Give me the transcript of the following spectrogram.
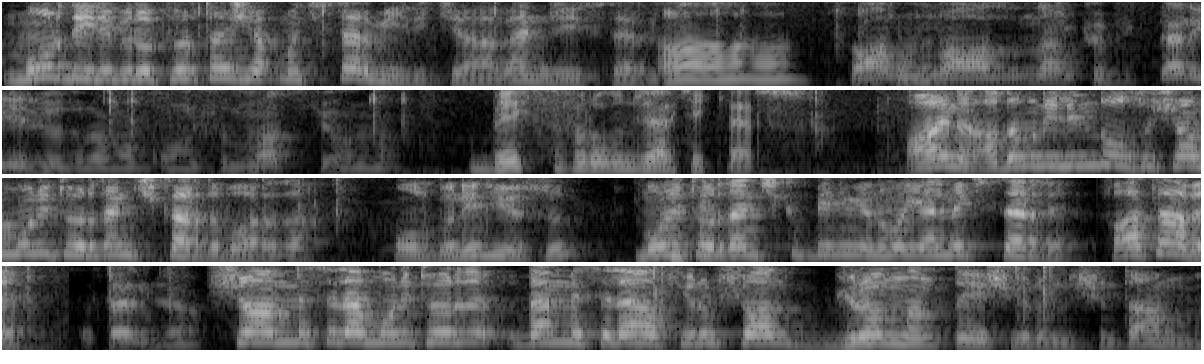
Morde ile bir röportaj yapmak ister miydik ya? Bence isterdik. Aa, aa, aa. Şu an onun ağzından köpükler geliyordur ama konuşulmaz ki onunla. 5-0 olunca erkekler. Aynen adamın elinde olsa şu an monitörden çıkardı bu arada. Olgu ne diyorsun? Monitörden çıkıp benim yanıma gelmek isterdi. Fatih abi Ya. şu an mesela monitörde ben mesela atıyorum şu an Grönland'da yaşıyorum düşün tamam mı?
